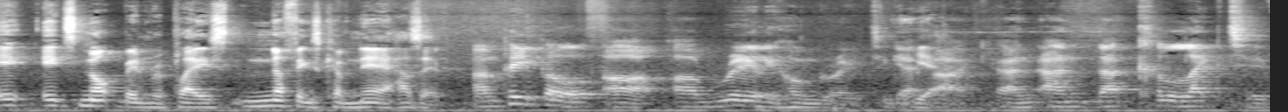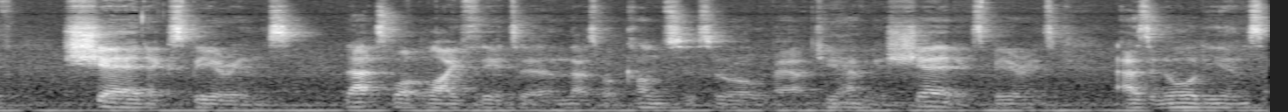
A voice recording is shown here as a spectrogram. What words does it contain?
It, it's not been replaced. Nothing's come near, has it? And people are, are really hungry to get Yeah. back. And, and that collective shared experience, that's what live theatre and that's what concerts are all about. You're having a shared experience as an audience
